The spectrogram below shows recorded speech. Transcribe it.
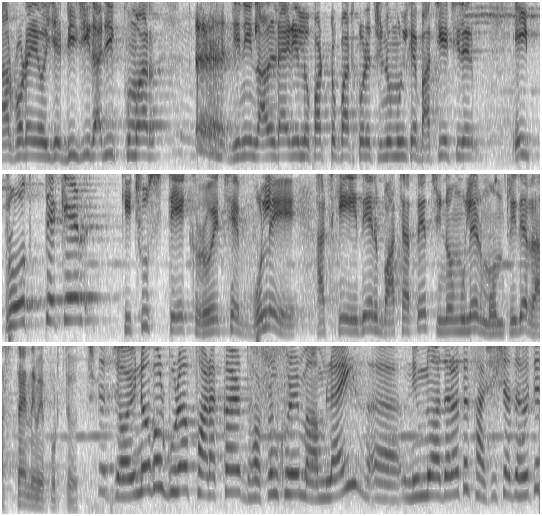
তারপরে ওই যে ডিজি রাজীব কুমার, যিনি লাল ডায়েরি লোপাট টোপাট করে তৃণমূলকে বাঁচিয়েছিলেন। এই প্রত্যেকের কিছু স্টেক রয়েছে বলে আজকে এদের বাঁচাতে তৃণমূলের মন্ত্রীদের রাস্তায় নেমে পড়তে হচ্ছে। জয়নগর গুড়া ফারাক্কার ধর্ষণ খুনের মামলায় নিম্ন আদালতে ফাঁসি সাজা হয়েছে,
